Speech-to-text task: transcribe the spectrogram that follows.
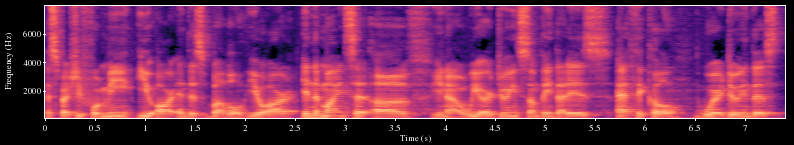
especially for me, you are in this bubble. You are in the mindset of, you know, we are doing something that is ethical. We're doing this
